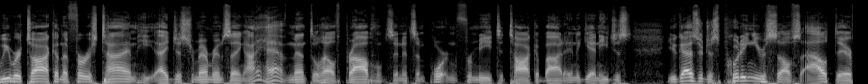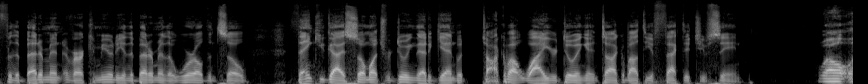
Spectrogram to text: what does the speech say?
we were talking the first time, he I just remember him saying, "I have mental health problems, and it's important for me to talk about it." And again, he just, you guys are just putting yourselves out there for the betterment of our community and the betterment of the world. And so, thank you guys so much for doing that again. But talk about why you're doing it and talk about the effect that you've seen. Well,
